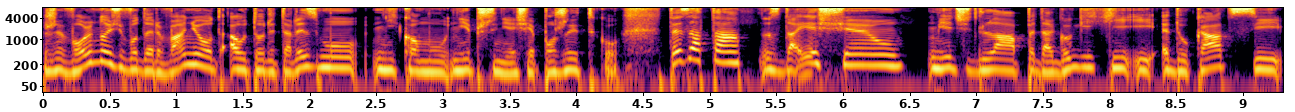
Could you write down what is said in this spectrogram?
że wolność w oderwaniu od autorytaryzmu nikomu nie przyniesie pożytku. Teza ta zdaje się mieć dla pedagogiki i edukacji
